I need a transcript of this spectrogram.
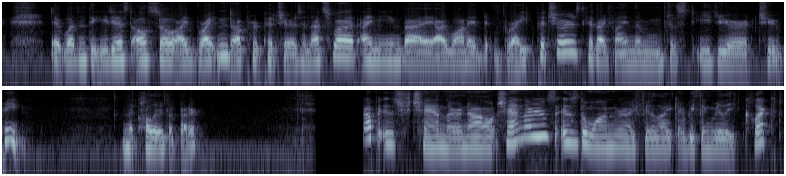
it wasn't the easiest. Also, I brightened up her pictures, and that's what I mean by I wanted bright pictures, because I find them just easier to paint. And the colors look better up is Chandler. Now, Chandler's is the one where I feel like everything really clicked.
